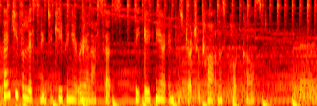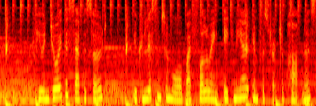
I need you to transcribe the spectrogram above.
Thank you for listening to Keeping It Real Assets, the Igneo Infrastructure Partners podcast. If you enjoyed this episode, you can listen to more by following Igneo Infrastructure Partners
